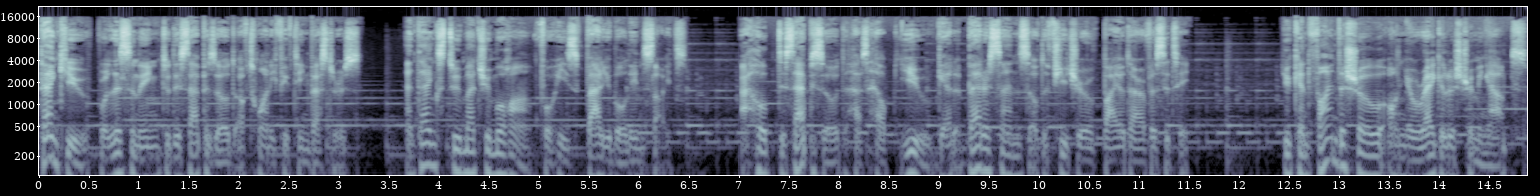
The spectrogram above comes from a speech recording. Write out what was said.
Thank you for listening to this episode of 2050 Investors, and thanks to Matthieu Maurin for his valuable insights. I hope this episode has helped you get a better sense of the future of biodiversity. You can find the show on your regular streaming apps.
